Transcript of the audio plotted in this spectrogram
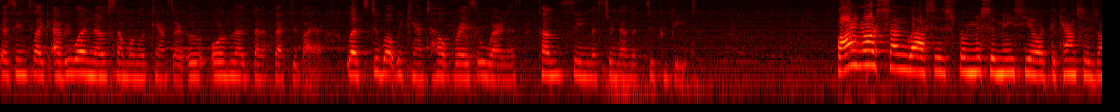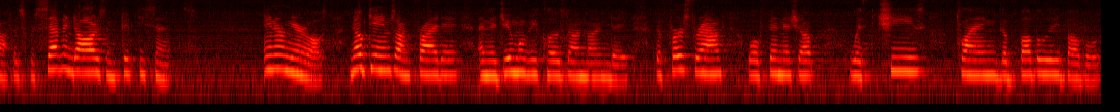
It seems like everyone knows someone with cancer or- who has been affected by it. Let's do what we can to help raise awareness. Come see Mr. Nemeth to compete. Buying our sunglasses from Miss Amacio at the counselor's office for $7.50. Intramurals. No games on Friday, and the gym will be closed on Monday. The first round will finish up with Cheese playing the Bubbly Bubbles.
